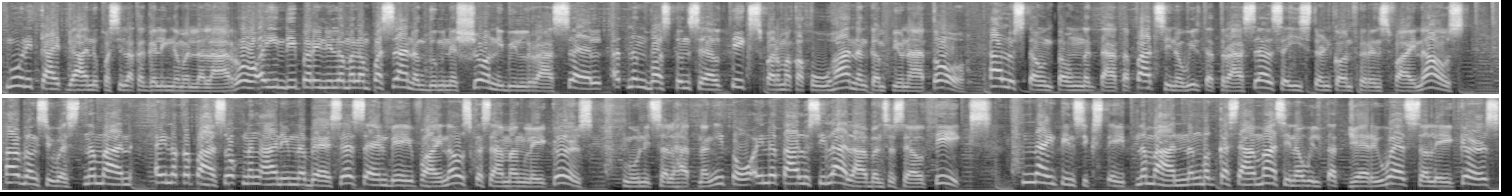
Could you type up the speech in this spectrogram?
Ngunit kahit gaano pa sila kagaling naman lalaro ay hindi pa rin nila malampasan ang dominasyon ni Bill Russell at ng Boston Celtics para makakuha ng kampyonato. Halos taon-taong nagtatapat si na Wilt at Russell sa Eastern Conference Finals habang si West naman ay nakapasok ng anim na beses sa NBA Finals kasama ang Lakers. Ngunit sa lahat ng ito ay natalo sila laban sa Celtics. 1968 naman nang magkasama sina Wilt at Jerry West sa Lakers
